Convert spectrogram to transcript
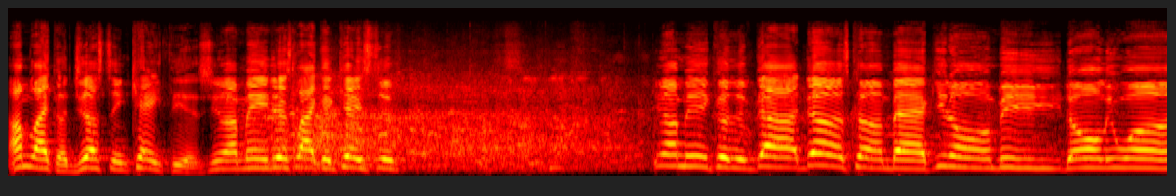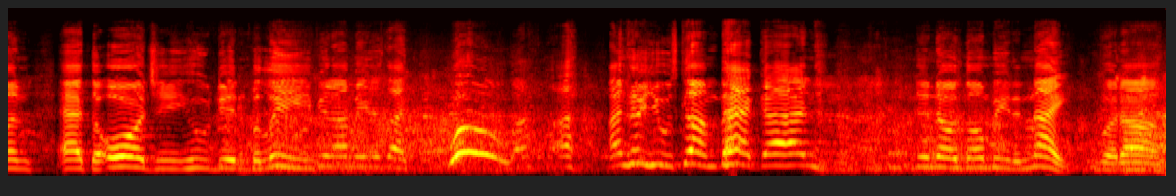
I'm like a just in case. You know what I mean? Just like in case of. You know what I mean? Because if God does come back, you don't want to be the only one at the orgy who didn't believe. You know what I mean? It's like, woo! I, I, I knew you was coming back, God. Didn't know it was gonna be tonight. But uh,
